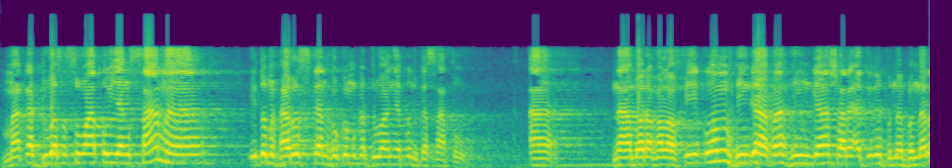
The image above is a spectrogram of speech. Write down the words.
Maka dua sesuatu yang sama itu mengharuskan hukum keduanya pun juga satu. Nah, barakallahu fikum hingga apa? Hingga syariat ini benar-benar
